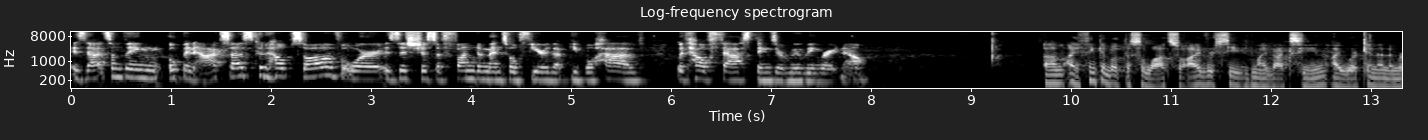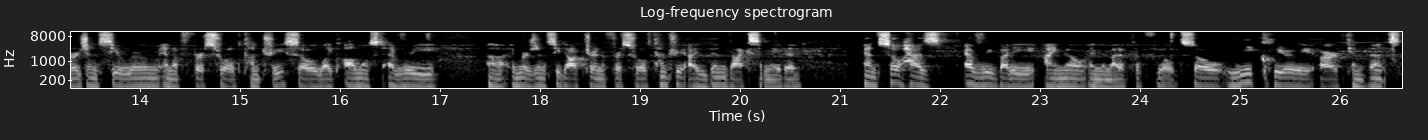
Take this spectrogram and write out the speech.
Is that something open access could help solve, or is this just a fundamental fear that people have with how fast things are moving right now? Um, I think about this a lot. So I've received my vaccine. I work in an emergency room in a first world country. So like almost every uh, emergency doctor in a first world country, I've been vaccinated. And so has everybody I know in the medical field. So we clearly are convinced.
